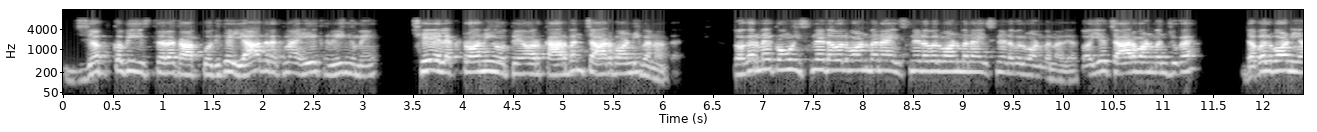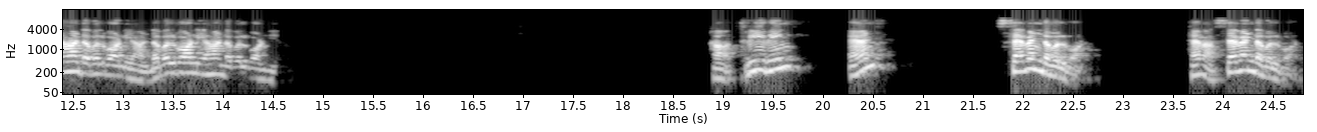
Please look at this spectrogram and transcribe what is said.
जब कभी इस तरह का आपको दिखे, याद रखना एक रिंग में छह इलेक्ट्रॉन ही होते हैं और कार्बन चार बॉन्ड ही बनाता है। तो अगर मैं कहूँ, इसने डबल बॉन्ड बनाया, इसने डबल बॉन्ड बनाया, इसने डबल बॉन्ड बना दिया तो ये चार बॉन्ड बन चुका है। डबल बॉन्ड यहाँ डबल बॉन्ड यहाँ डबल बॉन्ड यहाँ डबल बॉन्ड यहाँ। हाँ three ring and seven double bond है ना? सेवन डबल बॉन्ड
